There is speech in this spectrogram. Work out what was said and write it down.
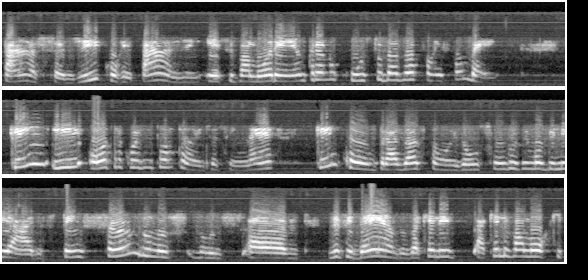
taxa de corretagem, esse valor entra no custo das ações também. Quem, e outra coisa importante, assim, né? Quem compra as ações ou os fundos imobiliários pensando nos, nos uh, dividendos, aquele, aquele valor que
